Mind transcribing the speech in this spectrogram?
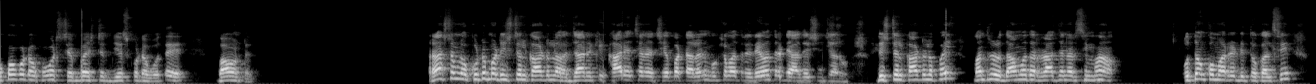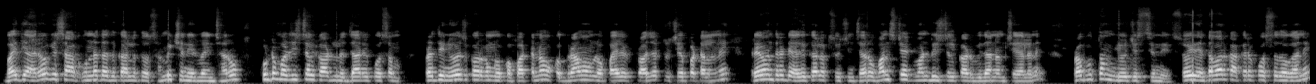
ఒక్కొక్కటి ఒక్కొక్కటి స్టెప్ బై స్టెప్ చేసుకుంటా పోతే బాగుంటుంది. రాష్ట్రంలో కుటుంబ డిజిటల్ కార్డుల జారీకి కార్యాచరణ చేపట్టాలని ముఖ్యమంత్రి రేవంత్ రెడ్డి ఆదేశించారు. డిజిటల్ కార్డులపై మంత్రులు దామోదర్ రాజనరసింహ ఉత్తమ్ కుమార్ రెడ్డితో కలిసి వైద్య ఆరోగ్య శాఖ ఉన్నతాధికారులతో సమీక్ష నిర్వహించారు. కుటుంబ డిజిటల్ కార్డుల జారీ కోసం ప్రతి నియోజకవర్గంలో ఒక పట్టణం ఒక గ్రామంలో పైలట్ ప్రాజెక్టు చేపట్టాలని రేవంత్ రెడ్డి అధికారులకు సూచించారు. One state one digital card విధానం చేయాలని ప్రభుత్వం యోచిస్తుంది. సో ఇది ఎంతవరకు అక్కడికి వస్తుందో కానీ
